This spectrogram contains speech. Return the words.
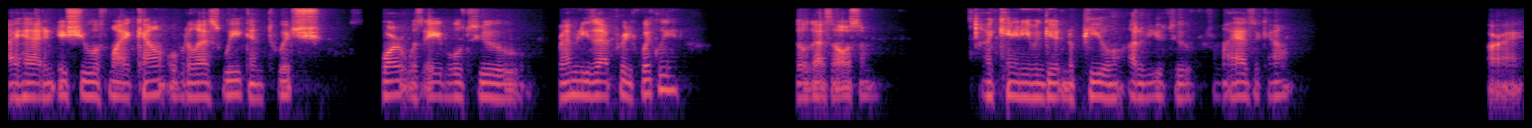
I had an issue with my account over the last week, and Twitch support was able to remedy that pretty quickly. So that's awesome. I can't even get an appeal out of YouTube for my ads account. Alright.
